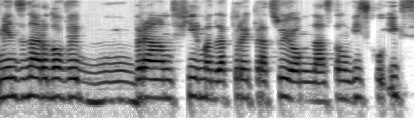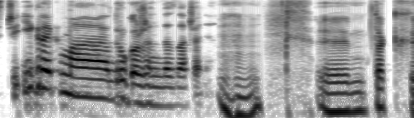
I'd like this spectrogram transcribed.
międzynarodowy brand, firma, dla której pracują na stanowisku X czy Y, ma drugorzędne znaczenie. Mhm. Tak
